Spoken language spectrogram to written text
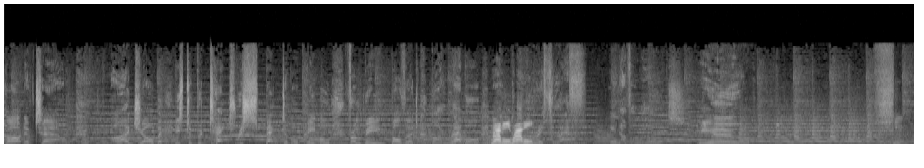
part of town. My job is to protect respectable people from being bothered by rabble Rabble, rabble. riffraff. In other words, you. Ah!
